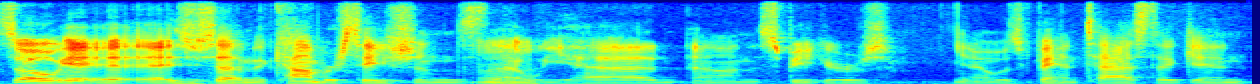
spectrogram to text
So yeah, as you said, in the conversations Mm-hmm. that we had on the speakers, you know, it was fantastic. And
